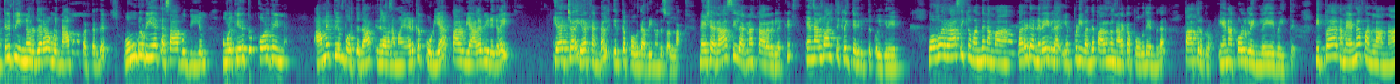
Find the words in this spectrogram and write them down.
திருப்பி இன்னொரு தடவை உங்களுக்கு ஞாபகப்படுத்துறது. உங்களுடைய தசா புத்தியும் உங்களுக்கு இருக்கும் கொள்கையின் அமைப்பையும் பொறுத்து தான் இதில் நம்ம எடுக்கக்கூடிய பலருடைய அளவீடுகளை ஏற்ற இறக்கங்கள் இருக்க போகுது அப்படின்னு வந்து சொல்லலாம். மேஷ ராசி லக்னக்காரர்களுக்கு என் நல்வாழ்த்துக்களை தெரிவித்துக் கொள்கிறேன். ஒவ்வொரு ராசிக்கும் வந்து நம்ம வருட நிறைவில் எப்படி வந்து பலன்கள் நடக்கப் போகுது என்பதை பார்த்துருக்குறோம். ஏன்னா கோள்களின் நிலையை வைத்து. இப்போ நம்ம என்ன பண்ணலான்னா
